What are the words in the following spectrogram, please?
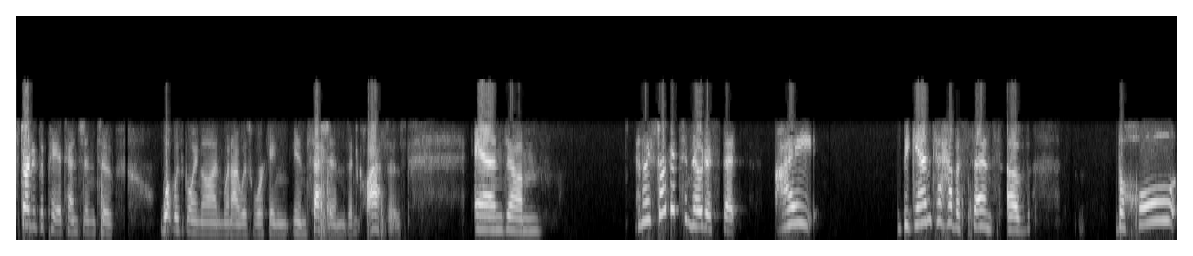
started to pay attention to what was going on when I was working in sessions and classes. And um and I started to notice that I began to have a sense of the whole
